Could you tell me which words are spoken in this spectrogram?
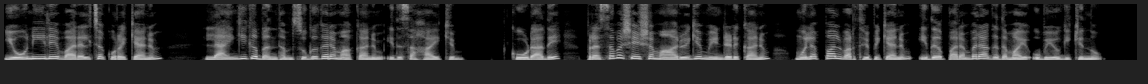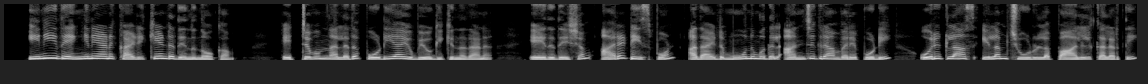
യോനിയിലെ വരൾച്ച കുറയ്ക്കാനും ലൈംഗിക ബന്ധം സുഖകരമാക്കാനും ഇത് സഹായിക്കും. കൂടാതെ പ്രസവശേഷം ആരോഗ്യം വീണ്ടെടുക്കാനും മുലപ്പാൽ വർദ്ധിപ്പിക്കാനും ഇത് പരമ്പരാഗതമായി ഉപയോഗിക്കുന്നു. ഇനി ഇത് എങ്ങനെയാണ് കഴിക്കേണ്ടതെന്ന് നോക്കാം. ഏറ്റവും നല്ലത് പൊടിയായി ഉപയോഗിക്കുന്നതാണ്. ഏകദേശം അര ടീസ്പൂൺ അതായത് മൂന്ന് മുതൽ അഞ്ച് ഗ്രാം വരെ പൊടി ഒരു ഗ്ലാസ് ഇളം ചൂടുള്ള പാലിൽ കലർത്തി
